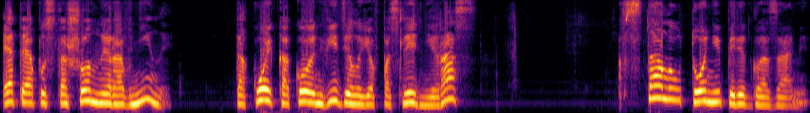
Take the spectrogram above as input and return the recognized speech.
этой опустошенной равнины такой, какой он видел ее в последний раз, встала у Тони перед глазами.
